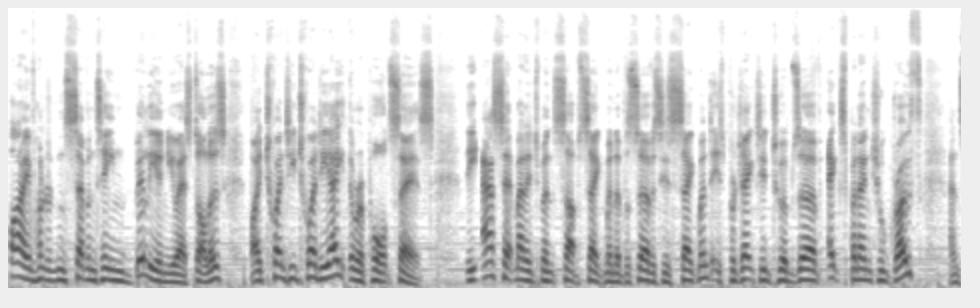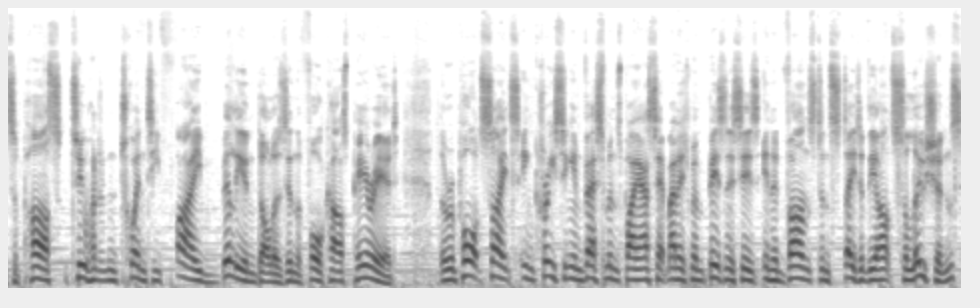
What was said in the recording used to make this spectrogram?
517 billion US dollars by 2028, the report says. The asset management sub-segment of the services segment is projected to observe exponential growth and surpass $225 billion in the forecast period. The report cites increasing investments by asset management businesses in advanced and state of the art solutions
